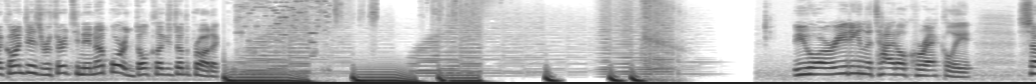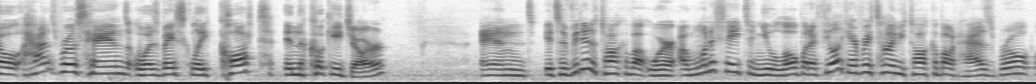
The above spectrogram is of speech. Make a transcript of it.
My content is for 13 and up or adult collectors of the product. You are reading the title correctly. So Hasbro's hand was basically caught in the cookie jar. And it's a video to talk about where I want to say it's a new low, but I feel like every time you talk about Hasbro,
